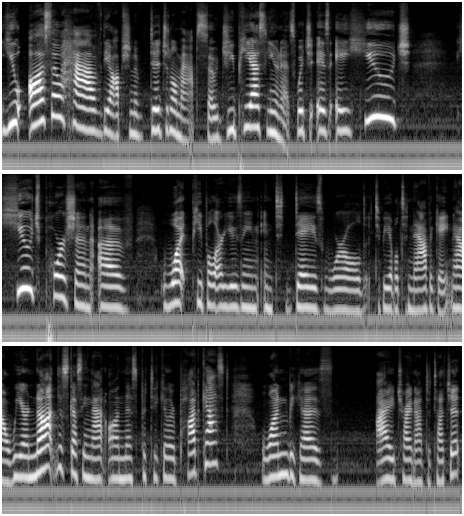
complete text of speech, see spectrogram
you also have the option of digital maps so gps units which is a huge huge portion of what people are using in today's world to be able to navigate. Now, we are not discussing that on this particular podcast. One, because I try not to touch it.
